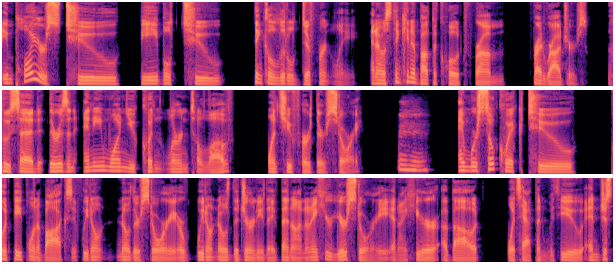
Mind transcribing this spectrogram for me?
employers to be able to think a little differently. And I was thinking about the quote from Fred Rogers, who said, There isn't anyone you couldn't learn to love once you've heard their story. Mm-hmm. And we're so quick to put people in a box if we don't know their story or we don't know the journey they've been on. And I hear your story and I hear about what's happened with you and just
